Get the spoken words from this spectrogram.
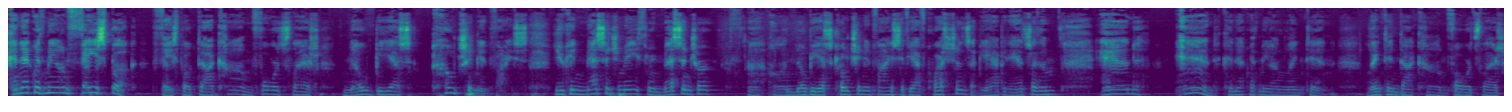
Connect with me on Facebook facebook.com forward slash no BS coaching advice. You can message me through Messenger uh, on No BS Coaching Advice. If you have questions, I'd be happy to answer them. And and connect with me on LinkedIn, linkedin.com forward slash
